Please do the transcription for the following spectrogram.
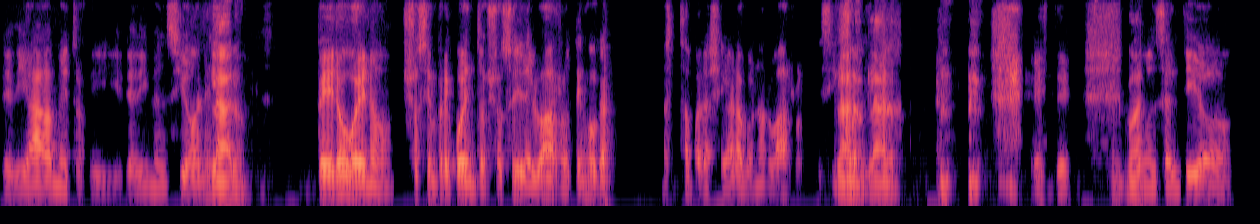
diámetros y de dimensiones. Claro. Pero bueno, yo siempre cuento, yo soy del barro, tengo que hacer para llegar a poner barro. Claro, claro. este, como en sentido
